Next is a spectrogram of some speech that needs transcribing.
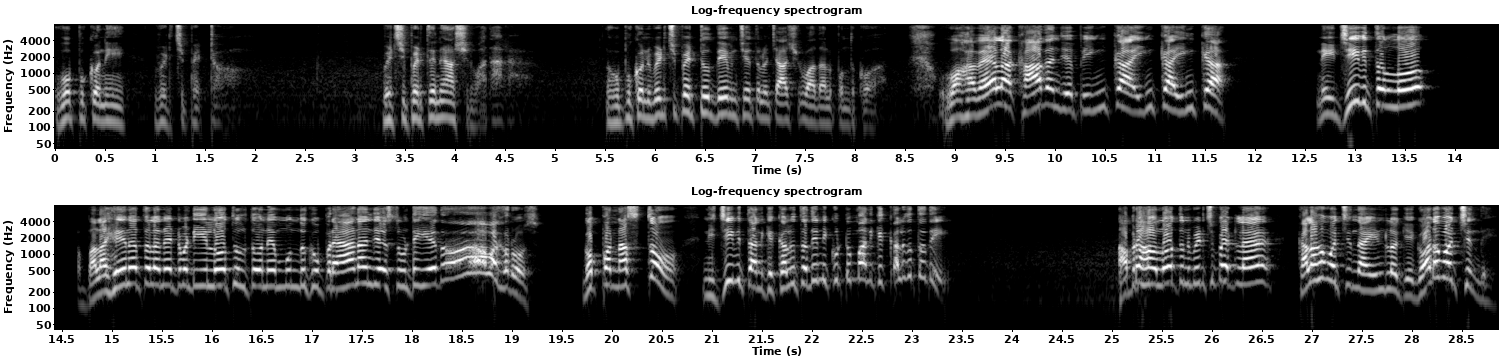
ఒప్పుకొని విడిచిపెట్టు. విడిచిపెడితేనే ఆశీర్వాదాలు. నువ్వు ఒప్పుకొని విడిచిపెట్టు దేవుని చేతుల నుంచి ఆశీర్వాదాలు పొందుకో. ఒకవేళ కాదని చెప్పి ఇంకా ఇంకా ఇంకా నీ జీవితంలో బలహీనతలు అనేటువంటి ఈ లోతులతోనే ముందుకు ప్రయాణం చేస్తుంటే ఏదో ఒక రోజు గొప్ప నష్టం నీ జీవితానికి కలుగుతుంది నీ కుటుంబానికి కలుగుతుంది. అబ్రహం లోతును విడిచిపెట్టలే కలహం వచ్చింది ఆ ఇంట్లోకి గొడవ వచ్చింది.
